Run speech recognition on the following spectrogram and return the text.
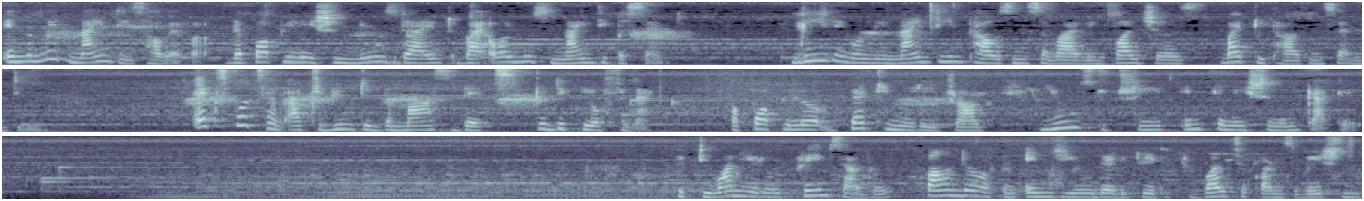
In the mid 90s, however, their population nosedived by almost 90%, leaving only 19,000 surviving vultures by 2017. Experts have attributed the mass deaths to diclofenac, a popular veterinary drug used to treat inflammation in cattle. 51 year old Prem Sagar, founder of an NGO dedicated to vulture conservation,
